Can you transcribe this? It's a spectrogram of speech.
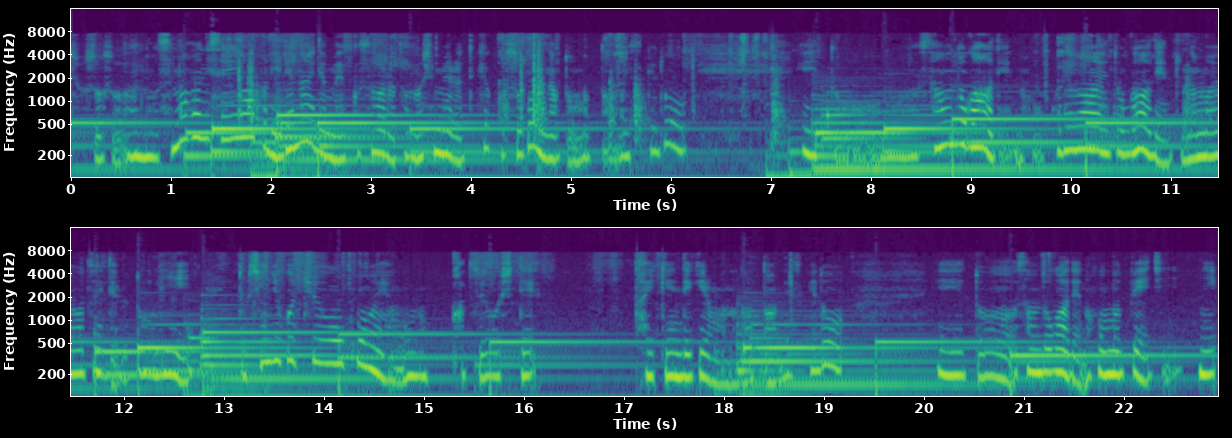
そうそうそう。あの、スマホに専用アプリ入れないでも XR 楽しめるって結構すごいなと思ったんですけど、えっ、ー、と、サウンドガーデンの方。これは、えっ、ー、と、ガーデンと名前がついてる通り、新宿中央公園を活用して体験できるものだったんですけど、えっ、ー、と、サウンドガーデンのホームページに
